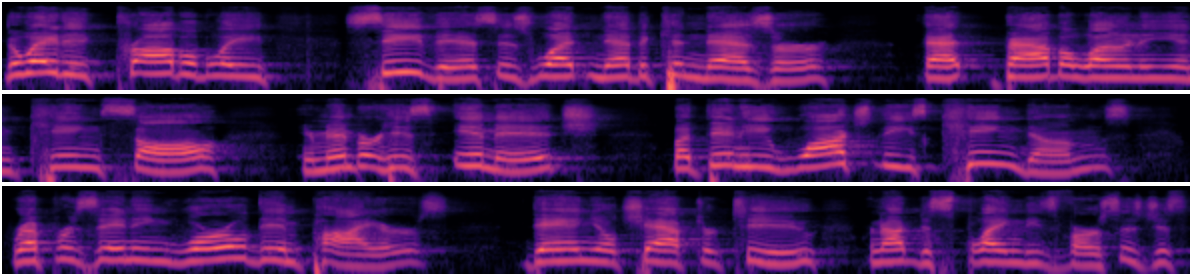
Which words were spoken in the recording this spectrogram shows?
The way to probably see this is what Nebuchadnezzar, that Babylonian king, saw. You remember his image, but then he watched these kingdoms representing world empires. Daniel chapter 2. We're not displaying these verses just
